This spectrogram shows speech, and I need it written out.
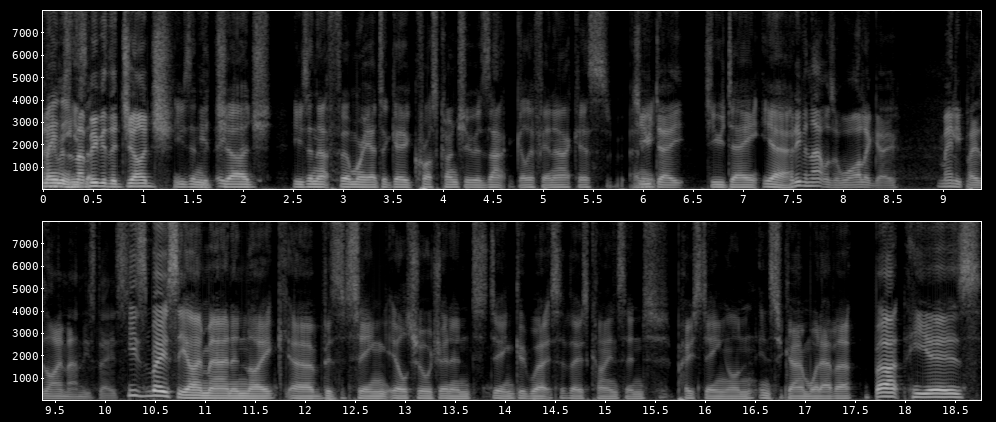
He Mainly, was in that movie, The Judge. He was in The he- Judge. He was in that film where he had to go cross country with Zach Galifianakis. Due he- date. Due date, yeah. But even that was a while ago. Mainly plays Iron Man these days. He's mostly Iron Man and like uh, visiting ill children and doing good works of those kinds and posting on Instagram, whatever. But he is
